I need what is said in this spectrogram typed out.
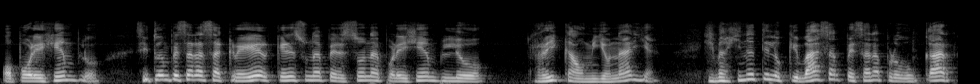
O por ejemplo, si tú empezaras a creer que eres una persona, por ejemplo, rica o millonaria, imagínate lo que vas a empezar a provocar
